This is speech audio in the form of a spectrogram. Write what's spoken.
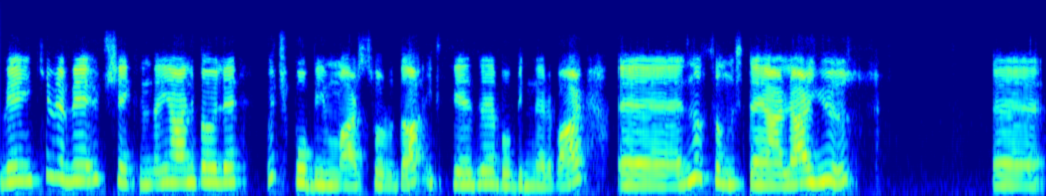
V2 ve V3 şeklinde yani böyle 3 bobin var soruda. X, Y, Z bobinleri var. E, nasılmış değerler? 100, e,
